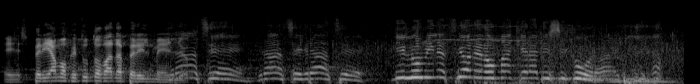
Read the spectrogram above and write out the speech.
e speriamo che tutto vada per il meglio. Grazie, grazie, grazie. L'illuminazione non mancherà di sicuro. eh.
